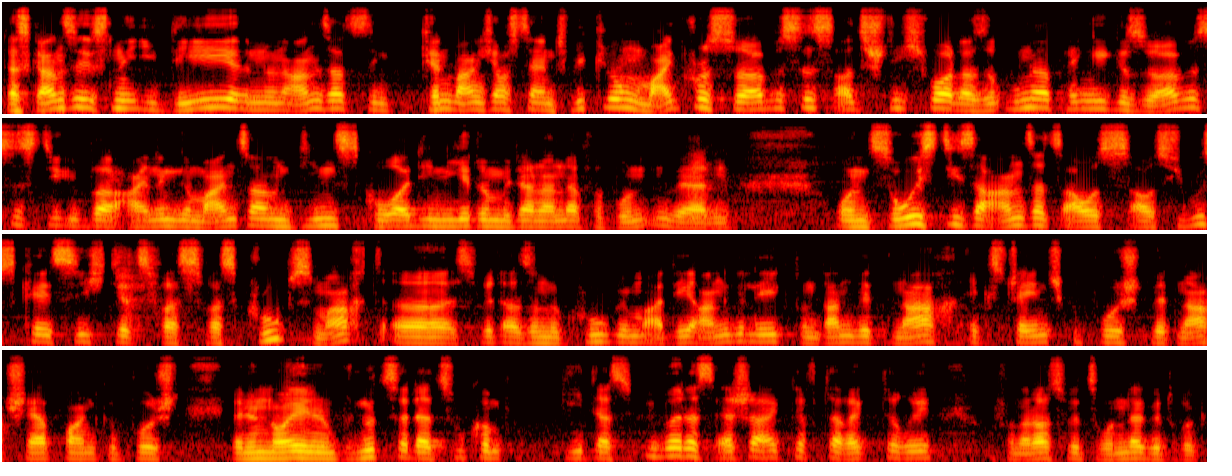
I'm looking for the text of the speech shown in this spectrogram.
Das Ganze ist eine Idee, ein Ansatz, den kennen wir eigentlich aus der Entwicklung. Microservices als Stichwort, also unabhängige Services, die über einen gemeinsamen Dienst koordiniert und miteinander verbunden werden. Und so ist dieser Ansatz aus, aus Use-Case-Sicht jetzt, was, was Groups macht. Äh, es wird also eine Group im AD angelegt und dann wird nach Exchange gepusht, wird nach SharePoint gepusht. Wenn ein neuer Benutzer dazukommt, geht das über das Azure Active Directory. Von dort aus wird es runtergedrückt.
